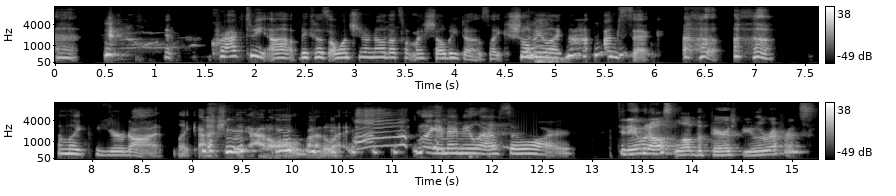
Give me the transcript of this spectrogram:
cracked me up because I want you to know that's what my Shelby does. Like she'll be like, "I'm sick." I'm like, "You're not like actually at all." By the way, like it made me laugh so hard. Did anyone else love the Ferris Bueller reference?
